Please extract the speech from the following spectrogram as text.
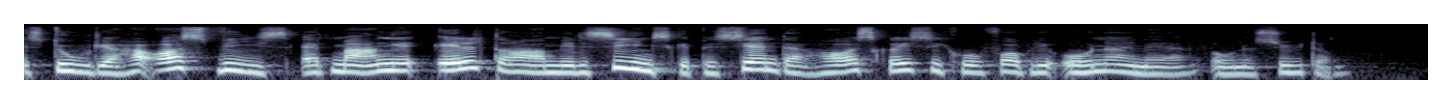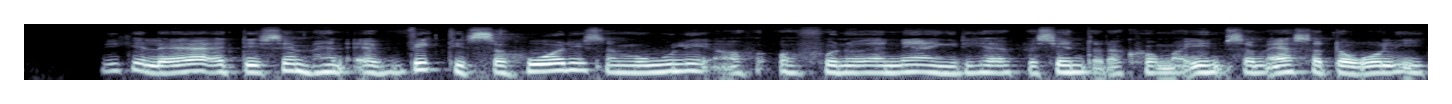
studier har også vist, at mange ældre medicinske patienter har også risiko for at blive underernæret under sygdom. Vi kan lære, at det simpelthen er vigtigt så hurtigt som muligt at, at få noget ernæring i de her patienter, der kommer ind, som er så dårlige.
